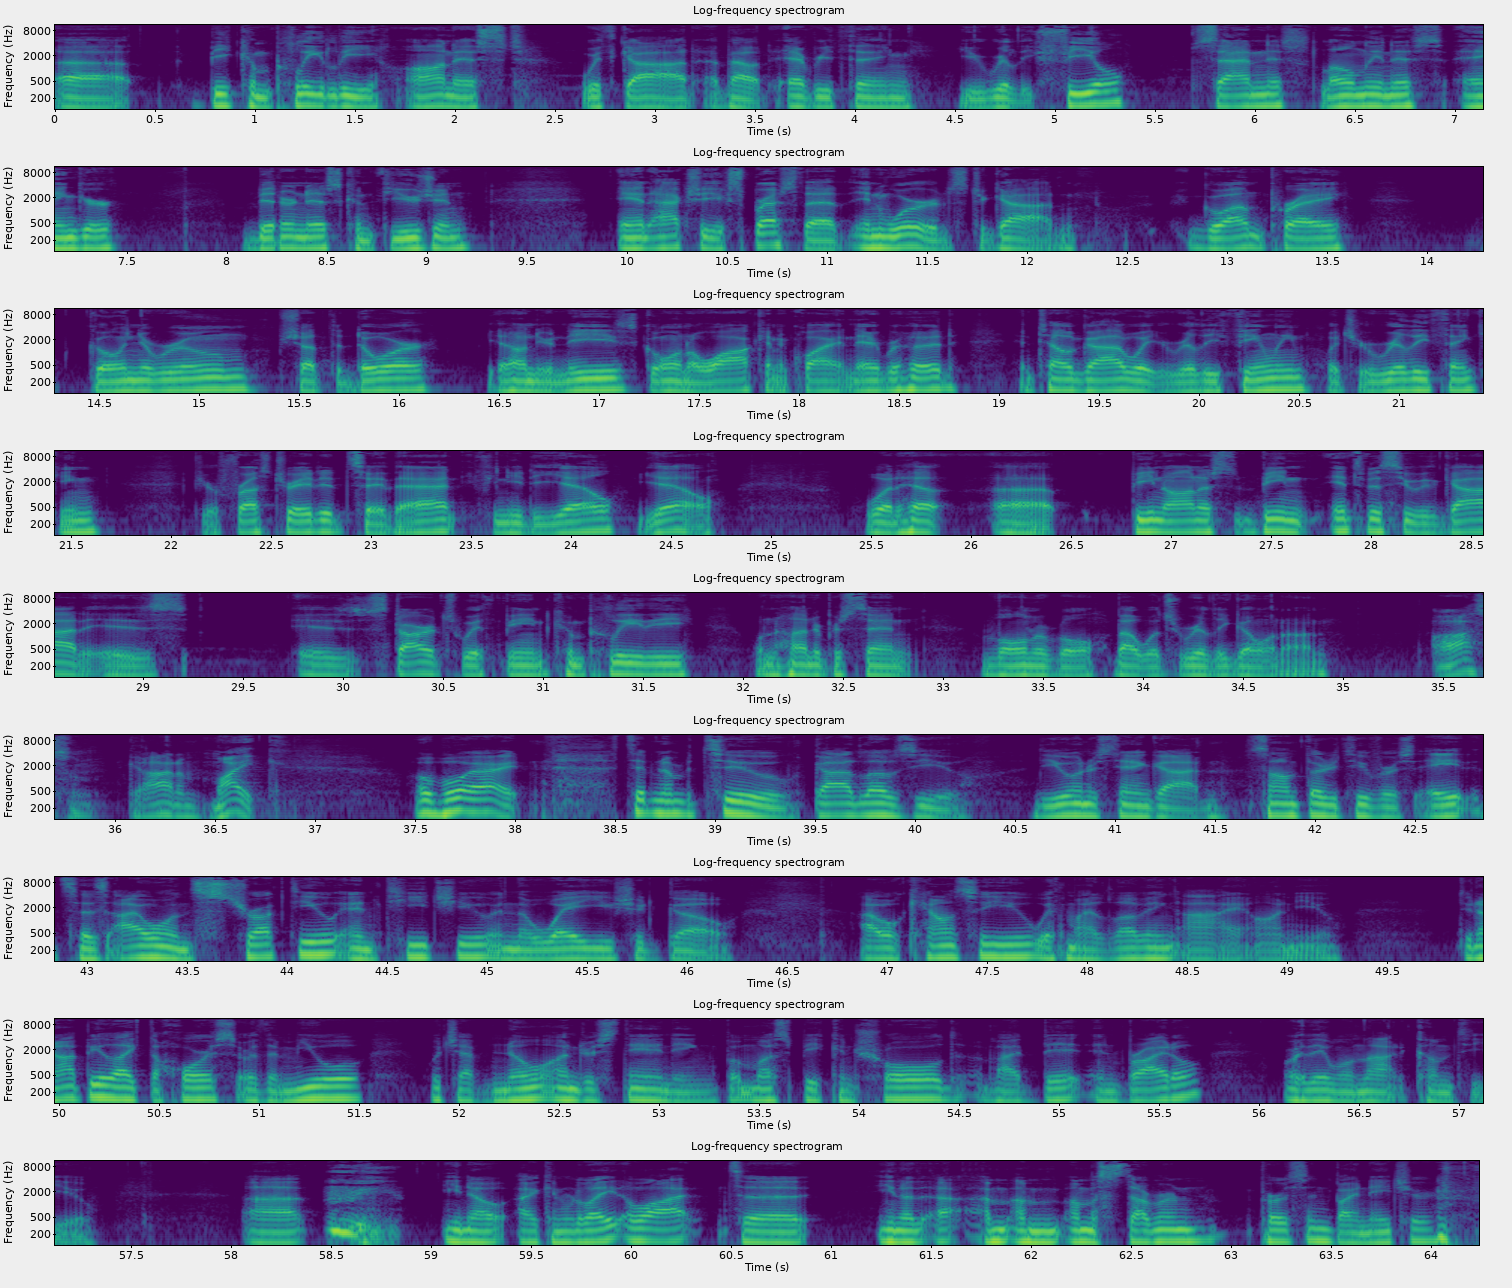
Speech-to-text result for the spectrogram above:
uh, be completely honest with God about everything you really feel sadness, loneliness, anger, bitterness, confusion, and actually express that in words to God. Go out and pray, go in your room, shut the door, get on your knees, go on a walk in a quiet neighborhood, and tell God what you're really feeling, what you're really thinking. If you're frustrated, say that. If you need to yell, yell. What hel- uh, being honest, being intimacy with God is is starts with being completely 100% vulnerable about what's really going on. Awesome. Got him. Mike. Oh boy. All right. Tip number two God loves you. Do you understand God? Psalm 32, verse 8, it says, I will instruct you and teach you in the way you should go. I will counsel you with my loving eye on you. Do not be like the horse or the mule, which have no understanding, but must be controlled by bit and bridle, or they will not come to you. Uh, you know, I can relate a lot to you know, I'm I'm I'm a stubborn person by nature.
